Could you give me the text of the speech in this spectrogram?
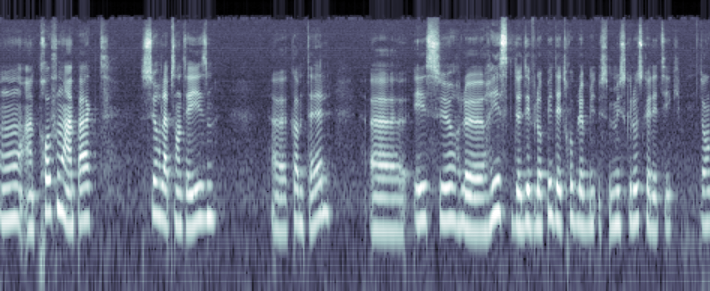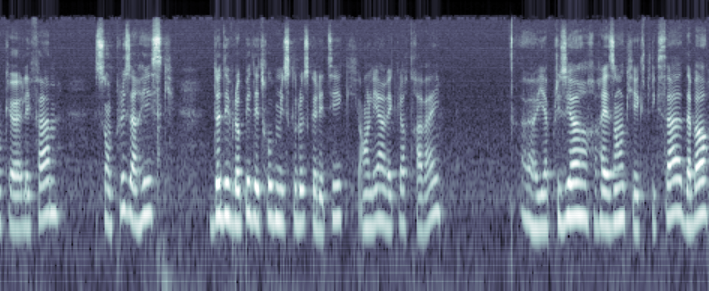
ont un profond impact sur l'absentéisme euh, comme tel euh, et sur le risque de développer des troubles musculo-squelettiques. Donc, les femmes sont plus à risque de développer des troubles musculo-squelettiques en lien avec leur travail. Euh, il y a plusieurs raisons qui expliquent ça. D'abord,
